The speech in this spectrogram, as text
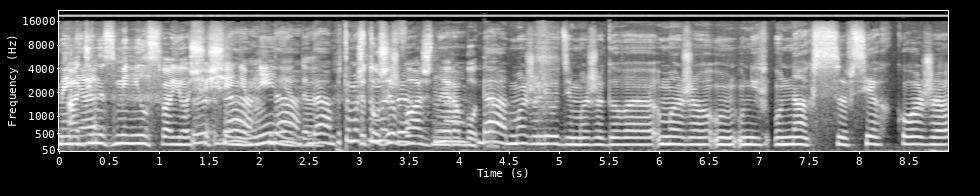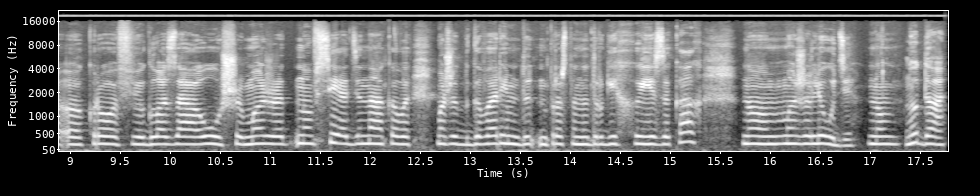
меня... Один изменил свое э, ощущение, да, мнение, да, да. да потому что, что это уже же, важная ну, работа. Да, мы же люди, мы же, мы же у, у, них, у нас всех кожа, э, кровь, глаза, уши, мы же, ну, все одинаковые, мы же говорим просто на других языках, но мы же люди. Ну, ну да,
